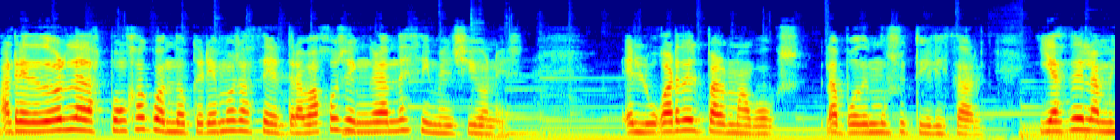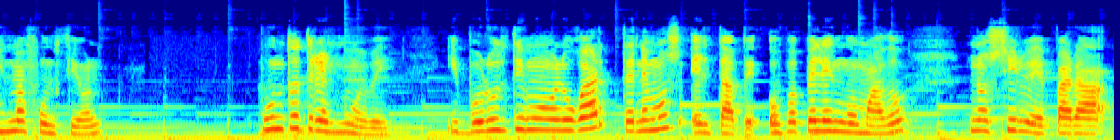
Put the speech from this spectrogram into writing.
alrededor de la esponja cuando queremos hacer trabajos en grandes dimensiones. En lugar del Palmabox la podemos utilizar y hace la misma función. Punto 3.9. Y por último lugar tenemos el tape o papel engomado. Nos sirve para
